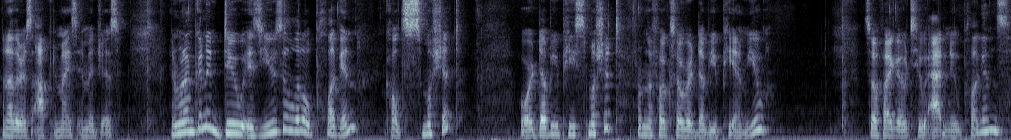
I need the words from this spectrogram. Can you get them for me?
another is optimize images. And what I'm going to do is use a little plugin called Smushit or WP Smushit from the folks over at WPMU. So if I go to add new plugins,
